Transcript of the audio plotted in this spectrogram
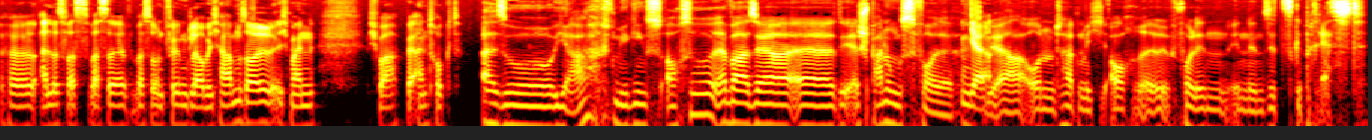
Äh, alles, was, was, was so ein Film, glaube ich, haben soll. Ich meine, ich war beeindruckt. Also ja, mir ging es auch so. Er war sehr äh, spannungsvoll ja. ja. und hat mich auch äh, voll in, in den Sitz gepresst.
